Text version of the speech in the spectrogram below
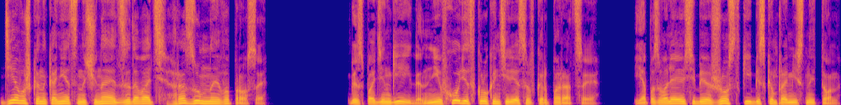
девушка наконец начинает задавать разумные вопросы. Господин Гейден не входит в круг интересов корпорации. Я позволяю себе жесткий бескомпромиссный тон.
